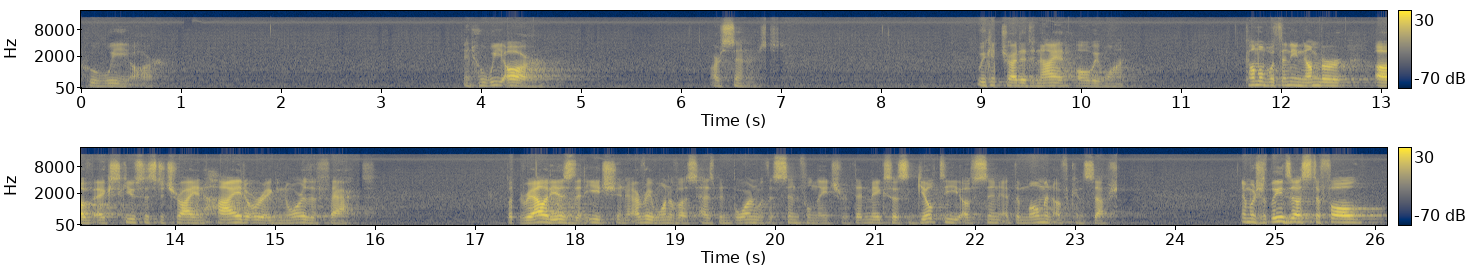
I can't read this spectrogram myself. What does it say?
who we are. And who we are are sinners. We can try to deny it all we want, come up with any number of excuses to try and hide or ignore the fact But the reality is that each and every one of us has been born with a sinful nature that makes us guilty of sin at the moment of conception, and which leads us to fall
